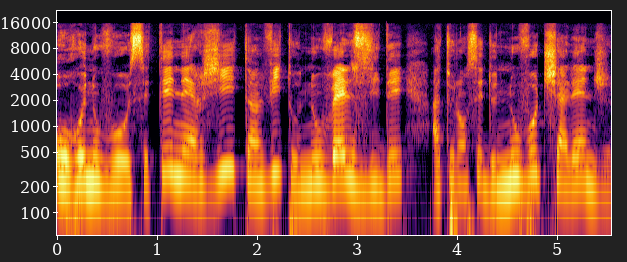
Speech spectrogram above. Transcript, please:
au renouveau, cette énergie t'invite aux nouvelles idées, à te lancer de nouveaux challenges,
